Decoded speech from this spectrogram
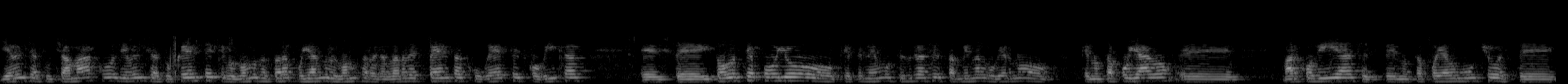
Llévense a sus chamacos, llévense a su gente que los vamos a estar apoyando, les vamos a regalar despensas, juguetes, cobijas, este y todo este apoyo que tenemos es gracias también al gobierno que nos ha apoyado. Eh, Marco Díaz este, nos ha apoyado mucho, este,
